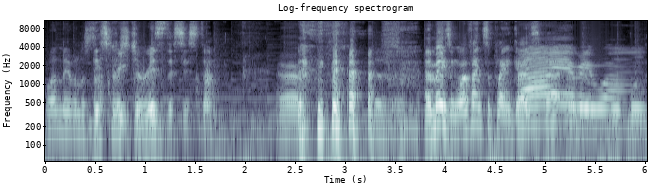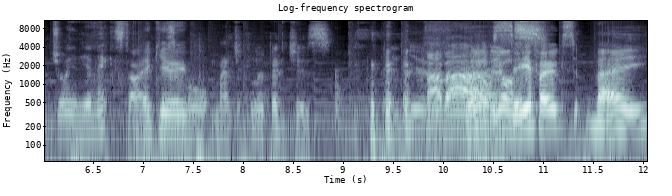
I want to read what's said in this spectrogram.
What level is This the system? creature is the system. Uh, Amazing. Well, thanks for playing, guys. Bye, and we'll- everyone. We'll, we'll join you next time Thank for you. some more magical adventures. Thank you. bye bye. Well, See you folks. Bye.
